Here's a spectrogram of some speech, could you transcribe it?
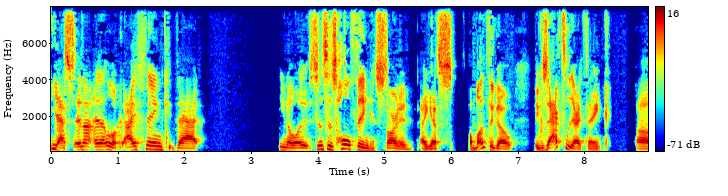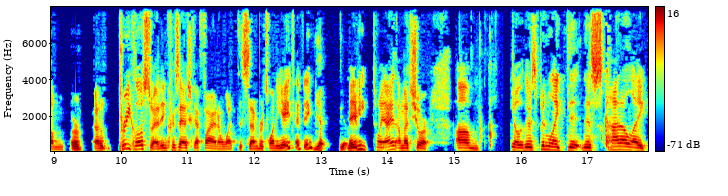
Yes, and, I, and look, I think that you know since this whole thing has started, I guess a month ago, exactly. I think, um, or uh, pretty close to it. I think Chris Ash got fired on what December twenty eighth. I think. Yep. yep. Maybe 29th. I'm not sure. Um, you know, there's been like th- this kind of like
